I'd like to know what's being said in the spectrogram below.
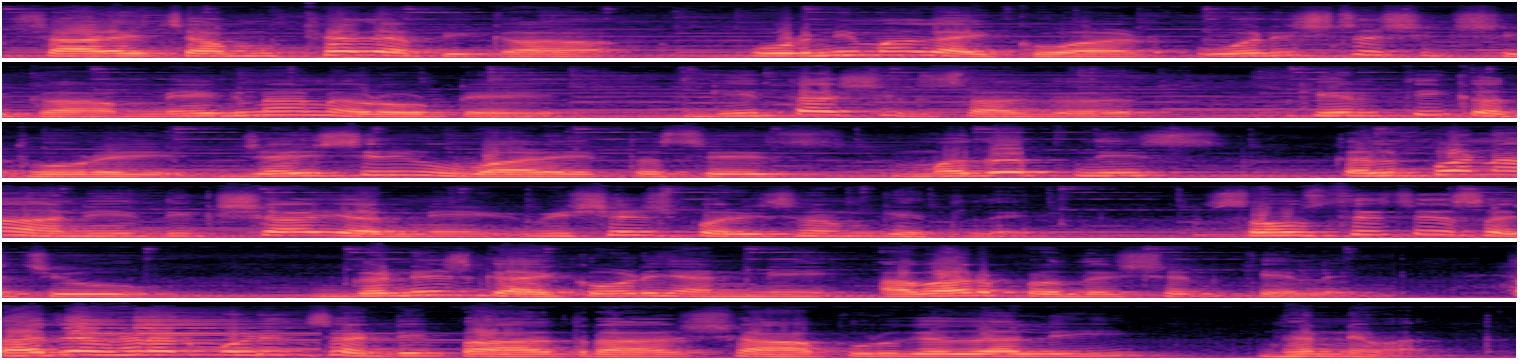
शाळेच्या मुख्याध्यापिका पौर्णिमा गायकवाड वरिष्ठ शिक्षिका मेघना नरोटे गीता क्षीरसागर कीर्ती कथोरे जयश्री उबाळे तसेच मदतनीस कल्पना आणि दीक्षा यांनी विशेष परिश्रम घेतले. संस्थेचे सचिव गणेश गायकवाड यांनी आभार प्रदर्शन केले. ताज्या घडामोडींसाठी पाहत राहा शहापूर गजाली. धन्यवाद.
